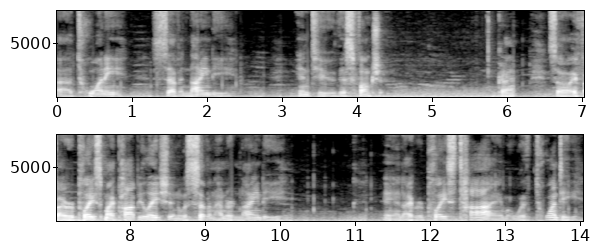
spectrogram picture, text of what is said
uh, 2790 into this function. Okay, so if I replace my population with 790, and I replace time with 20,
